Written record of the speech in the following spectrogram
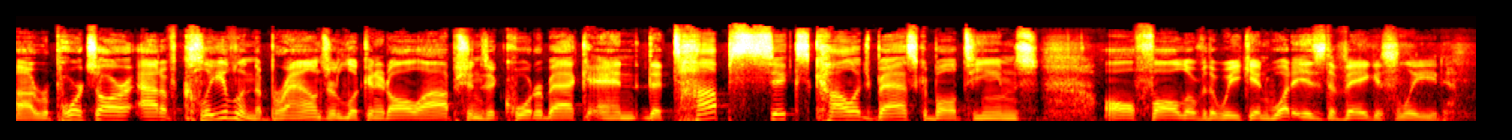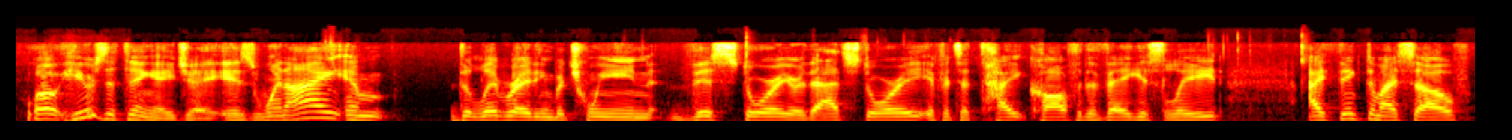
Uh, reports are out of Cleveland. The Browns are looking at all options at quarterback, and the top six college basketball teams all fall over the weekend. What is the Vegas lead? Well, here's the thing, AJ, is when I am deliberating between this story or that story, if it's a tight call for the Vegas lead, I think to myself,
